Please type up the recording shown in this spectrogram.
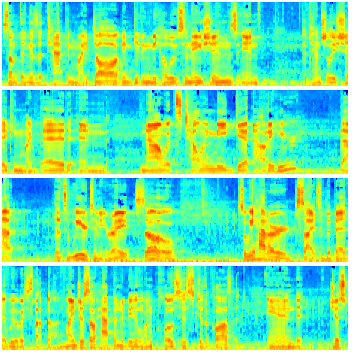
something is attacking my dog and giving me hallucinations and potentially shaking my bed and now it's telling me get out of here? That that's weird to me right? So so we had our sides of the bed that we always slept on. Mine just so happened to be the one closest to the closet. And just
